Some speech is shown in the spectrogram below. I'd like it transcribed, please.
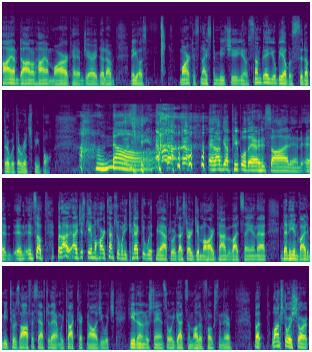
Hi, I'm Donald. Hi, I'm Mark. Hey, I'm Jerry. Da, da. And he goes. Mark, it's nice to meet you. You know, someday you'll be able to sit up there with the rich people. Oh no. and I've got people there who saw it, and and and, and so, but I, I just gave him a hard time. So when he connected with me afterwards, I started giving him a hard time about saying that. Then he invited me to his office after that, and we talked technology, which he didn't understand. So we got some other folks in there. But long story short,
